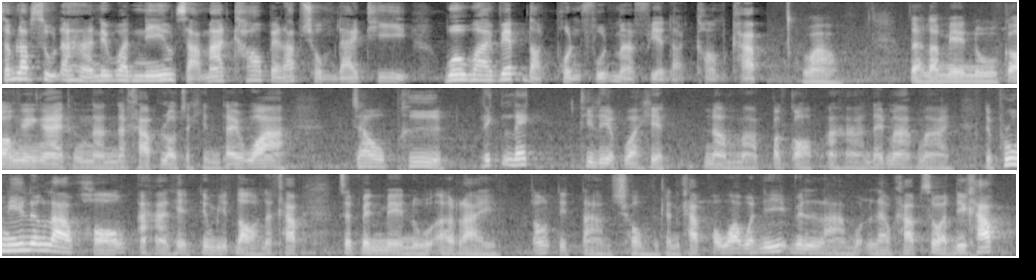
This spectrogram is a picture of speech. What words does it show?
สำหรับสูตรอาหารในวันนี้สามารถเข้าไปรับชมได้ที่ www.ponfoodmafia.com ครับ ว้าว แต่ละเมนูก็ง่ายๆ ทั้งนั้นนะครับ เราจะเห็นได้ว่า เจ้าพืชเล็กๆ ที่เรียกว่าเห็ดนำมาประกอบอาหารได้มากมาย เดี๋ยวพรุ่งนี้เรื่องราวของอาหารเห็ดยังมีต่อนะครับ จะเป็นเมนูอะไรต้องติดตามชมกันครับ เพราะว่าวันนี้เวลาหมดแล้วครับ สวัสดีครับ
